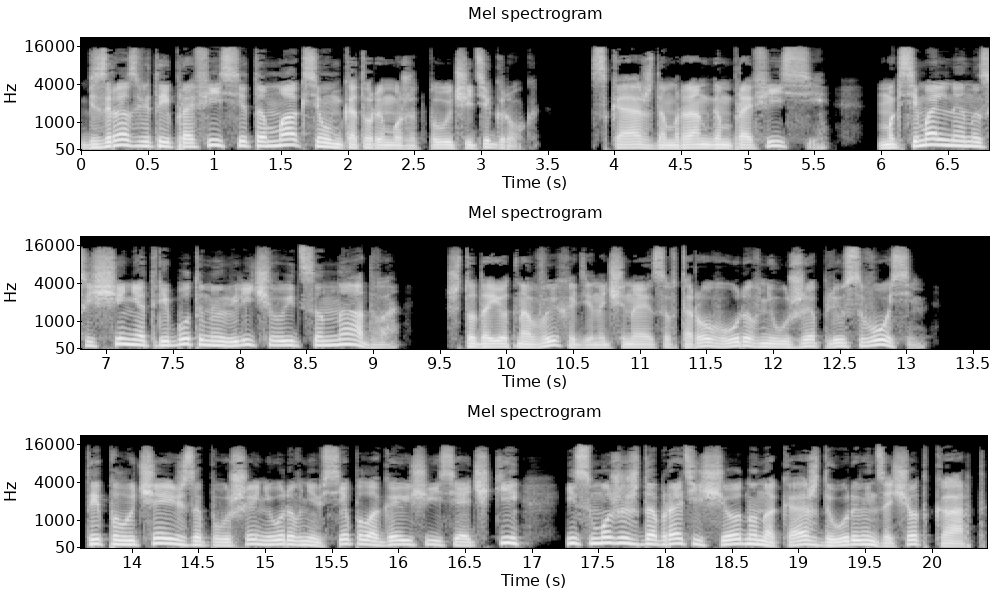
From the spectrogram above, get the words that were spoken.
Без развитой профессии это максимум, который может получить игрок. С каждым рангом профессии максимальное насыщение атрибутами увеличивается на 2, что дает на выходе, начиная со второго уровня, уже плюс 8. Ты получаешь за повышение уровня все полагающиеся очки и сможешь добрать еще одну на каждый уровень за счет карт.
